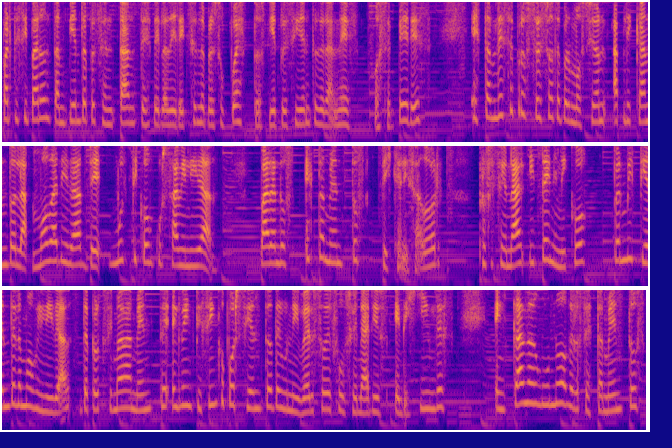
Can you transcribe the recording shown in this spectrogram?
participaron también representantes de la Dirección de Presupuestos y el presidente de la NEF, José Pérez, establece procesos de promoción aplicando la modalidad de multiconcursabilidad para los estamentos fiscalizador, profesional y técnico, permitiendo la movilidad de aproximadamente el 25% del universo de funcionarios elegibles en cada uno de los estamentos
